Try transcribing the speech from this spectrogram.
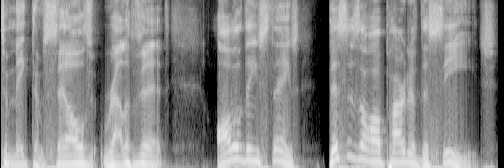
to make themselves relevant, all of these things. This is all part of the siege.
